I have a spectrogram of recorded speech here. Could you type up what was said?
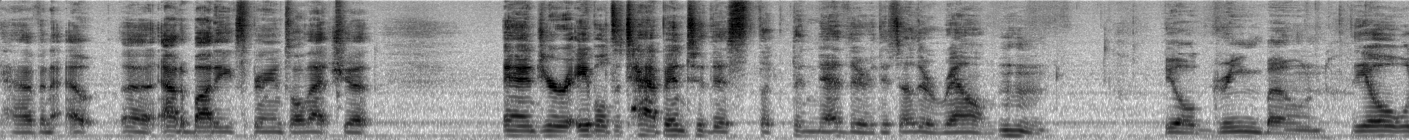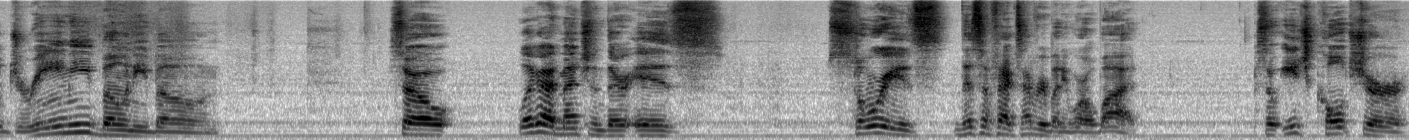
have an out uh, out of body experience, all that shit, and you're able to tap into this like the nether, this other realm, Mm-hmm. The old dream bone. the old dreamy bony bone. So, like I had mentioned, there is stories. This affects everybody worldwide. So each culture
